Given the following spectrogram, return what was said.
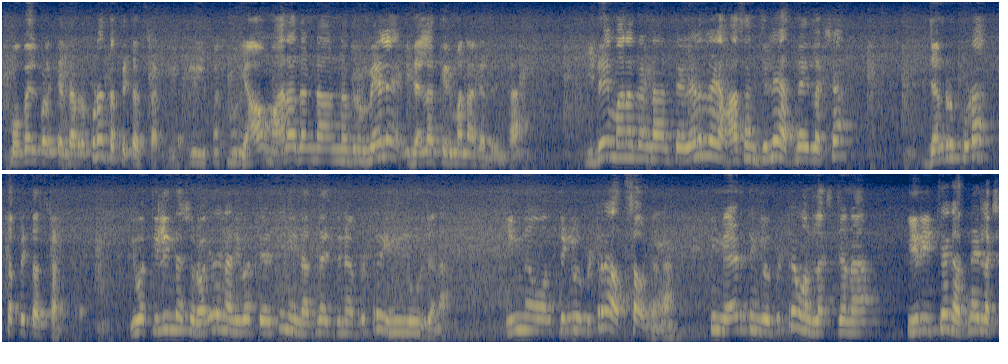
ಮೊಬೈಲ್ ಬಳಕೆದಾರರು ಕೂಡ ತಪ್ಪಿತಸ್ಥರಾಗ್ತಾರೆ ಯಾವ ಮಾನದಂಡ ಅನ್ನೋದ್ರ ಮೇಲೆ ಇದೆಲ್ಲ ತೀರ್ಮಾನ ಆಗೋದ್ರಿಂದ. ಇದೇ ಮಾನದಂಡ ಅಂತ ಹೇಳಿದ್ರೆ ಹಾಸನ ಜಿಲ್ಲೆ ಹದಿನೈದು ಲಕ್ಷ ಜನರು ಕೂಡ ತಪ್ಪಿತಸ್ಥರಾಗ್ತಾರೆ ಇವತ್ತು ಇಲ್ಲಿಂದ ಶುರುವಾಗಿದೆ ನಾನು ಇವತ್ತು ಹೇಳ್ತೀನಿ ಇನ್ನು ಹದಿನೈದು ದಿನ ಬಿಟ್ಟರೆ ಇನ್ನೂರು ಜನ. ಇನ್ನು ಒಂದು ತಿಂಗಳು ಬಿಟ್ಟರೆ ಹತ್ತು ಸಾವಿರ ಜನ. ಇನ್ನು ಎರಡು ತಿಂಗಳು ಬಿಟ್ಟರೆ ಒಂದು ಲಕ್ಷ ಜನ. ಈ ರೀತಿಯಾಗಿ ಹದಿನೈದು ಲಕ್ಷ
